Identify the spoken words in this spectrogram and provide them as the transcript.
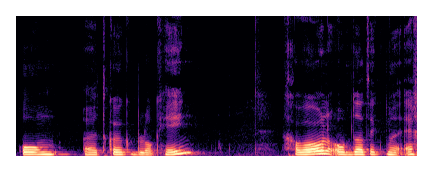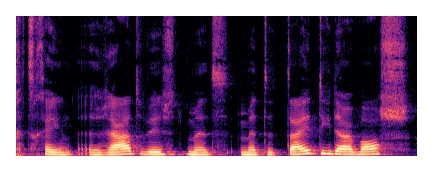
om het keukenblok heen. Gewoon omdat ik me echt geen raad wist met, met de tijd die daar was.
